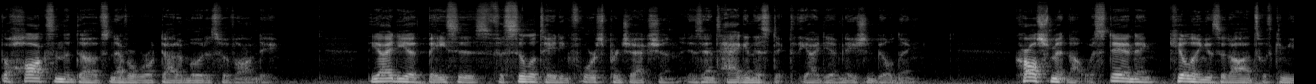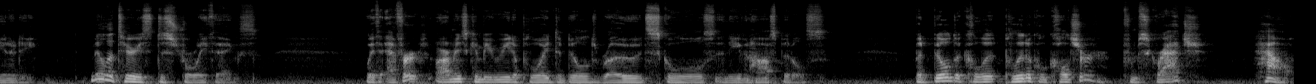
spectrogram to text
the hawks and the doves never worked out a modus vivendi. The idea of bases facilitating force projection is antagonistic to the idea of nation building. Carl Schmitt notwithstanding, killing is at odds with community. Militaries destroy things. With effort, armies can be redeployed to build roads, schools, and even hospitals. But build a political culture from scratch? How?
